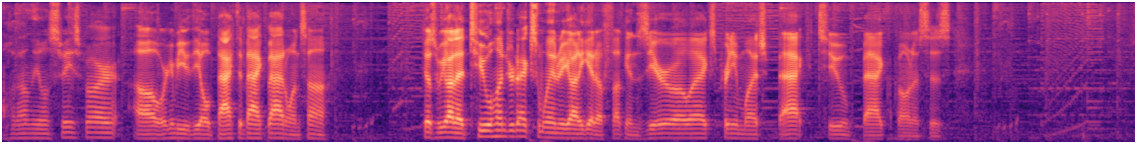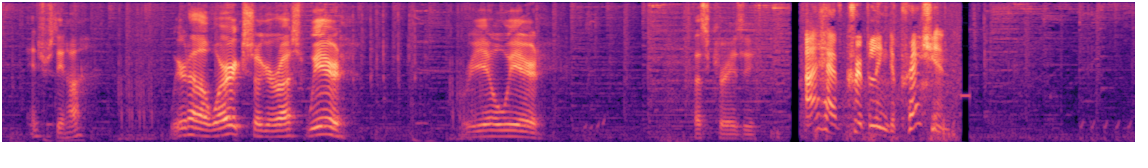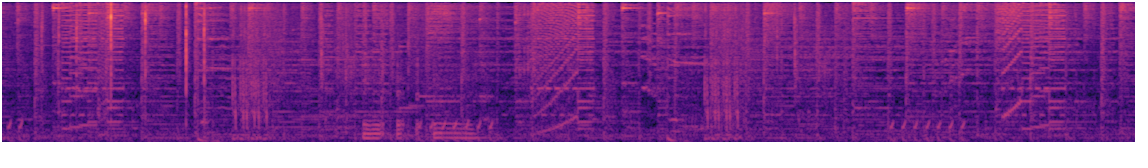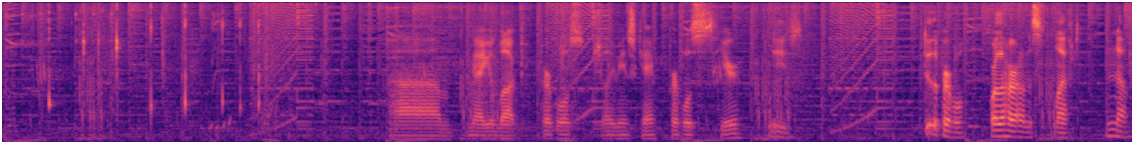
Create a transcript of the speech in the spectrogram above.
Hold on the old spacebar. Oh, we're gonna be the old back-to-back -back bad ones, huh? Because we got a 200x win, we gotta get a fucking 0x, pretty much back-to-back -back bonuses. Interesting, huh? Weird how that works, Sugar Rush. Weird. Real weird. That's crazy. I have crippling depression. Good luck. Purples, jelly beans, okay. Purples here, please. Do the purple. Or the heart on the left. No.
